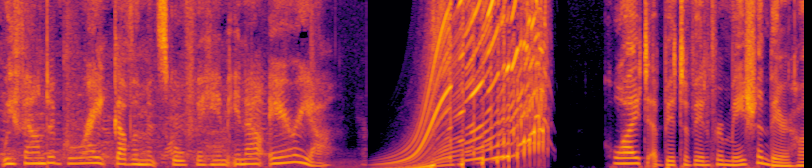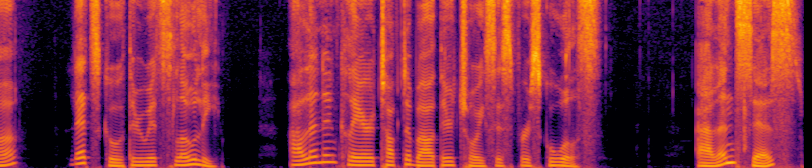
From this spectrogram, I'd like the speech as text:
we found a great government school for him in our area. Quite a bit of information there, huh? Let's go through it slowly. Alan and Claire talked about their choices for schools. Alan says,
